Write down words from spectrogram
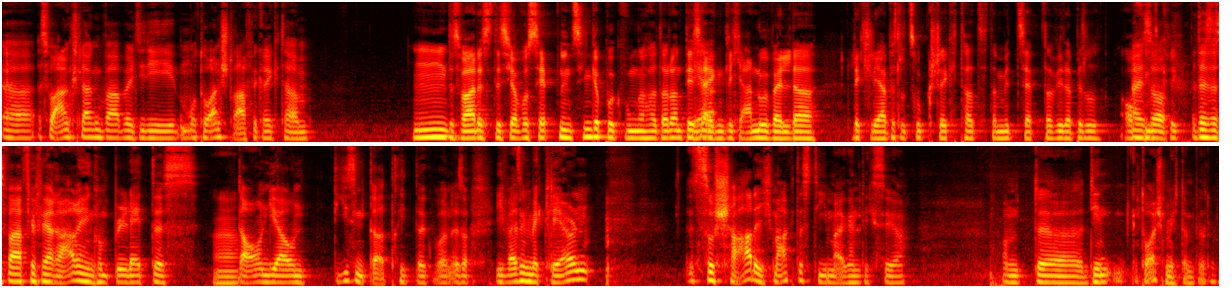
äh, so angeschlagen war, weil die die Motorenstrafe gekriegt haben. Hm, das war das, das Jahr, wo Sepp nur in Singapur gewonnen hat, oder? Und das Ja. eigentlich auch nur, weil der Leclerc ein bisschen zurückgesteckt hat, damit Sepp da wieder ein bisschen Aufwind Also, kriegt. das, das war für Ferrari ein komplettes Ja. Downjahr und die sind da Dritter geworden. Also, ich weiß nicht, McLaren ist so schade. Ich mag das Team eigentlich sehr. Und äh, die enttäuscht mich dann ein bisschen.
